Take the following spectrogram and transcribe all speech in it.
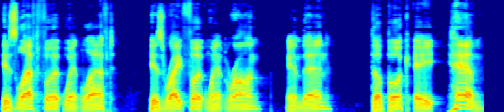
His left foot went left, his right foot went wrong, and then the book ate him.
